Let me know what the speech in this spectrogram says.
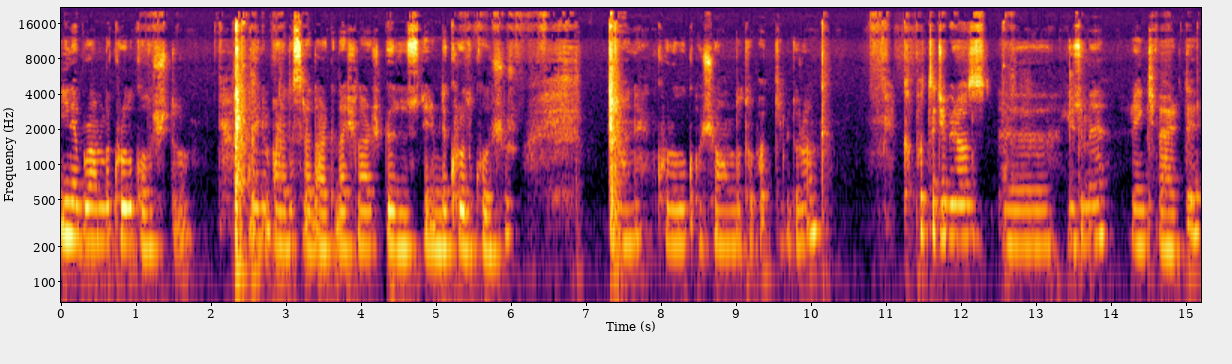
Yine buramda kuruluk oluştu. Benim arada sırada arkadaşlar göz üstlerimde kuruluk oluşur. Yani kuruluk o şu anda topak gibi duran. Kapatıcı biraz e, yüzüme renk verdi.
